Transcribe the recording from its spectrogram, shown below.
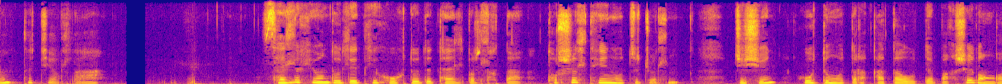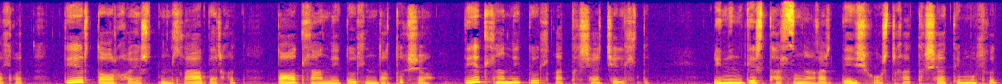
унтаж явлаа. Салхи юунд үлээдгийг хүүхдүүдэд тайлбарлахдаа туршилт хийн үзэж болно. Жишээ нь хүүтэн өдөр гадаа үдэ баг шиг онгоолгоод дээр доор хоёрт нь лаа барихад доод лааны дүл нь дотгошоо, дээд лааны дүл гадагшаа чиглэдэг. Энэ нь гэрт талсан агаар дээш хөөрч гадагшаа тэмүүлэхэд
